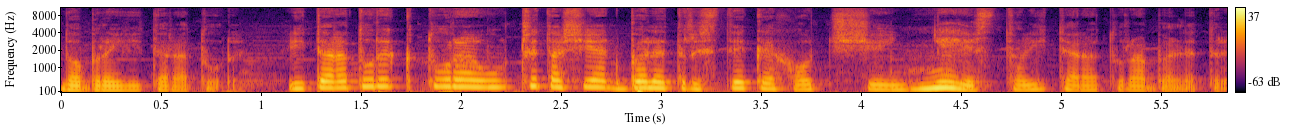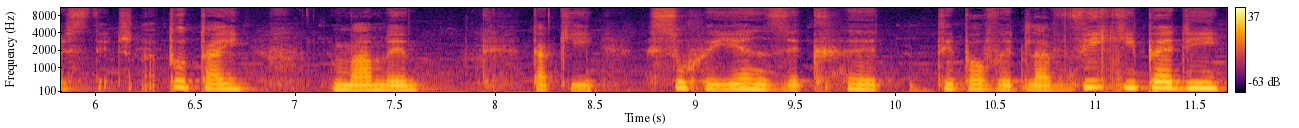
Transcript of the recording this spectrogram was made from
dobrej literatury. Literatury, którą czyta się jak beletrystykę, choć nie jest to literatura beletrystyczna. Tutaj mamy taki suchy język e, typowy dla Wikipedii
